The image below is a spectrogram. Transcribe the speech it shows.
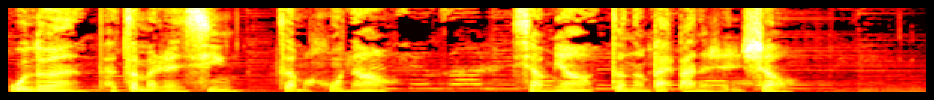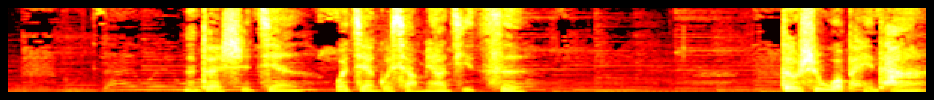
无论他怎么任性，怎么胡闹，小喵都能百般的忍受。那段时间，我见过小喵几次，都是我陪他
